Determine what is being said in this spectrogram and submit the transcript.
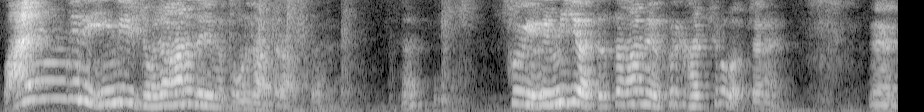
완전히 이미지 조작하는 데 지금 돈을 다 들어갔어. 어? 그 이미지가 떳떳하면 그렇게 할 필요가 없잖아요. 예.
